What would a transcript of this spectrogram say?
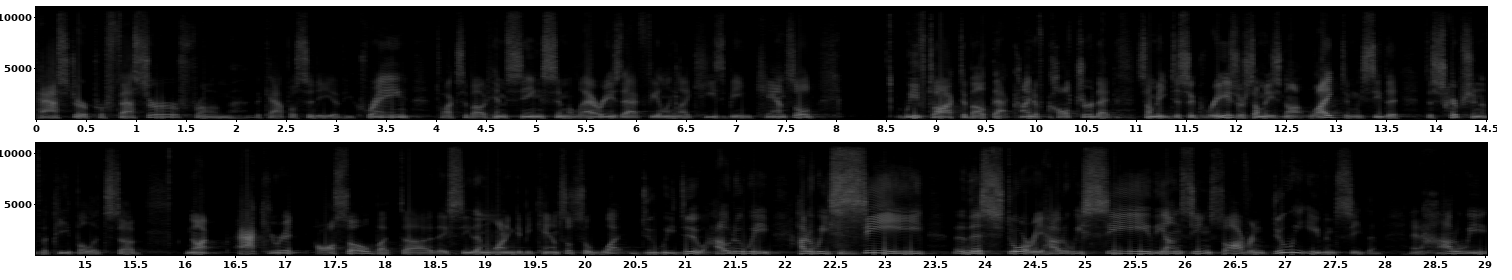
pastor professor from the capital city of Ukraine talks about him seeing similarities, that feeling like he's being canceled. We've talked about that kind of culture that somebody disagrees or somebody's not liked, and we see the description of the people. It's uh, not accurate, also, but uh, they see them wanting to be canceled. So, what do we do? How do we how do we see this story? How do we see the unseen sovereign? Do we even see them? And how do we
